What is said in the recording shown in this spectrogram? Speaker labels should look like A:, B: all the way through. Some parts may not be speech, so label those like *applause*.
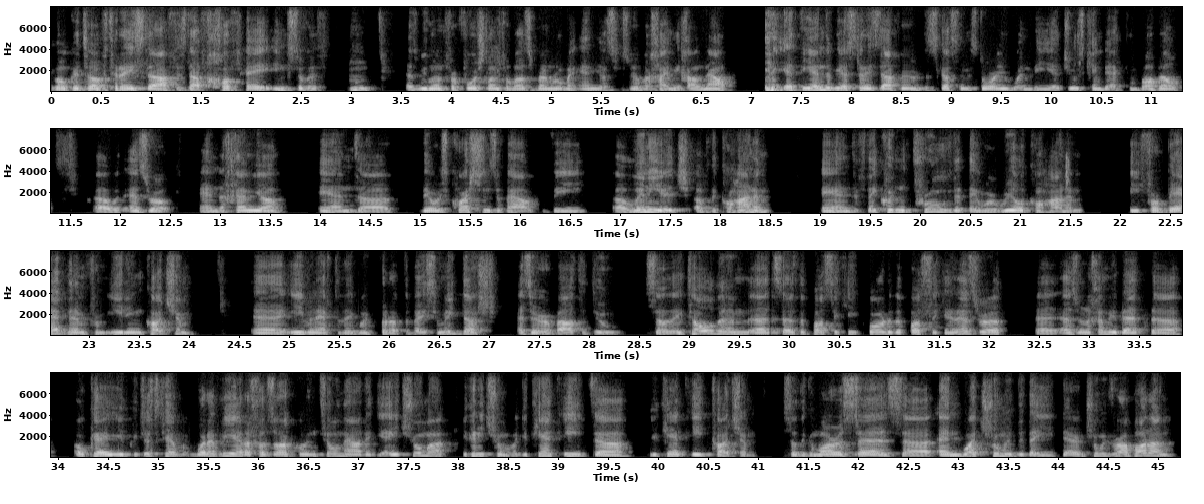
A: Boker Tov, today's stuff is Daf Chof in *clears throat* as we learned for four Shlem for Loz Ben Ruma and Yosef Zilva Chaim Michal. Now, *clears throat* at the end of yesterday's daf, we were discussing the story when the uh, Jews came back from Babel uh, with Ezra and Nehemiah, and uh, there was questions about the uh, lineage of the Kohanim, and if they couldn't prove that they were real Kohanim, he forbade them from eating kachim, uh, even after they would put up the base of Mikdash, as they were about to do. So they told him, uh, it says the Pasuk, he quoted the Pasuk in Ezra, uh, Ezra Nehemiah, that, uh, okay, you could just have whatever you had a chazaka until now that you ate truma, you can eat truma, but you can't eat, uh, you can't eat kachim. So the Gemara says, uh, and what truma did they eat there? Truma drabanan.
